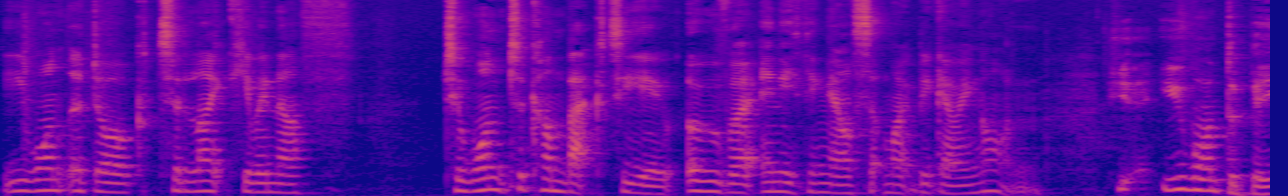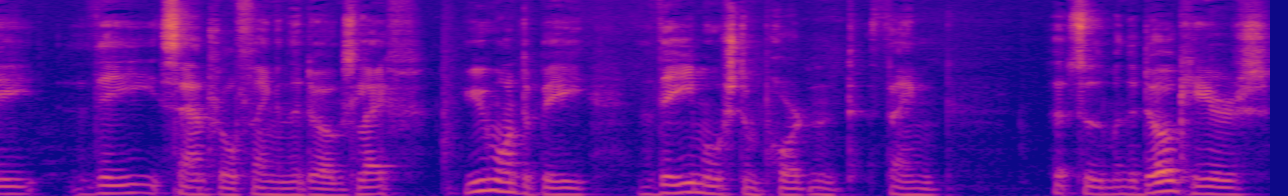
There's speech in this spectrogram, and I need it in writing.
You want the dog to like you enough to want to come back to you over anything else that might be going on. you, you want to be the central thing in the dog's life you want to be the most important thing that so that when the dog hears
